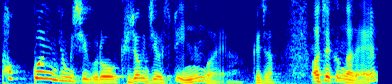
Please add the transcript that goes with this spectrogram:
폭군 형식으로 규정 지을 수도 있는 거예요. 그죠? 어쨌건 간에.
